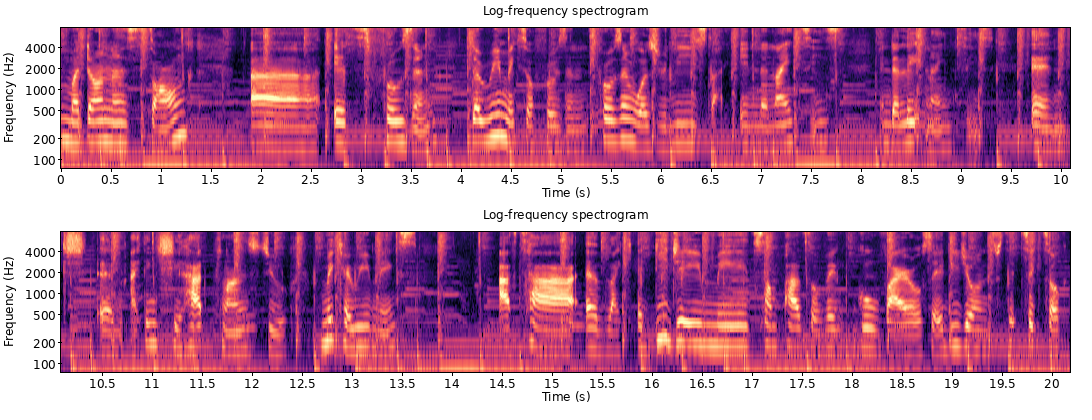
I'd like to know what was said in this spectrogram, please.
Madonna's song. Uh, it's Frozen, the remix of Frozen. Frozen was released like in the 90s, in the late 90s, and um, I think she had plans to make a remix after uh, like a DJ made some parts of it go viral. So a DJ on TikTok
